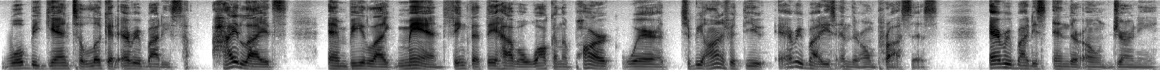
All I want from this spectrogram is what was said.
we'll begin to look at everybody's highlights and be like, man, think that they have a walk in the park where, to be honest with you, everybody's in their own process. Everybody's in their own journey.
